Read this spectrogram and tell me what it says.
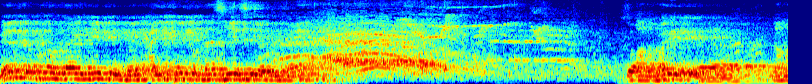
வேர்ல்ட் கப்னு வந்தா இந்தியன் டீம் ஐபிஎல் வந்தா சிஎஸ்சி அப்படின்னு. ஸோ அந்த மாதிரி நம்ம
